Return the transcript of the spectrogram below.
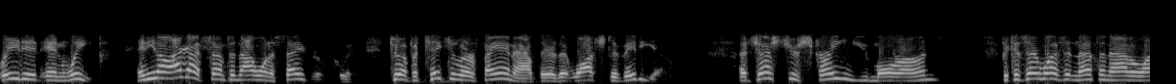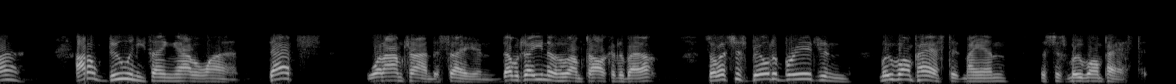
read it and weep. And you know, I got something I want to say real quick to a particular fan out there that watched the video. Adjust your screen, you moron, because there wasn't nothing out of line. I don't do anything out of line. That's what I'm trying to say. And Double J, you know who I'm talking about. So let's just build a bridge and move on past it, man. Let's just move on past it.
